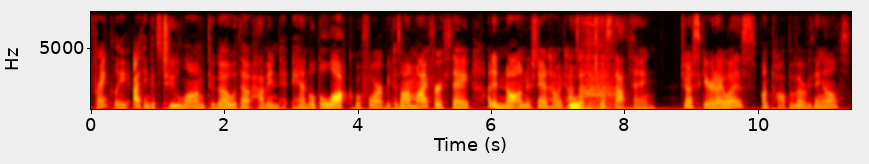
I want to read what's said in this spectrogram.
Frankly, I think it's too long to go without having to handled a lock before. Because on my first day, I did not understand how many times I had to twist that thing. Do you know how scared I was? On top of everything else.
